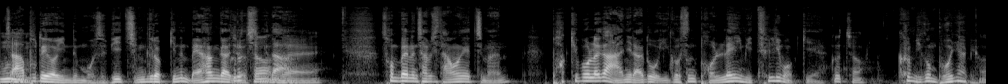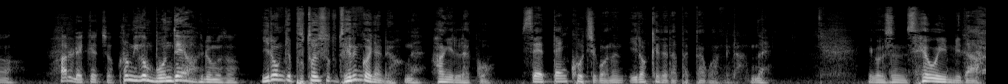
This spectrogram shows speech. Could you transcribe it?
음. 짜부되어 있는 모습이 징그럽기는 매한가지였습니다. 그렇죠. 네. 선배는 잠시 당황했지만 바퀴벌레가 아니라도 이것은 벌레임이 틀림없기에 그렇죠. 그럼 이건 뭐냐며 어. 화를 냈겠죠. 그럼 이건 뭔데요? 이러면서. 이런 게 붙어 있어도 되는 거냐며 네. 항의를 했고 세 땡코 직원은 이렇게 대답했다고 합니다. 네. 이것은 새우입니다.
